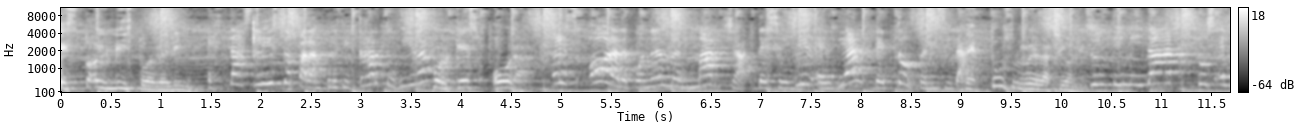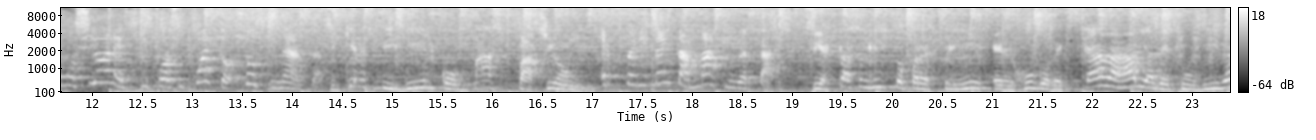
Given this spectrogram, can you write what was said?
Estoy listo, Evelyn. ¿Estás listo para amplificar tu vida? Porque es hora. Es hora de ponerlo en marcha, de subir el dial de tu felicidad. De tus relaciones. Tu intimidad, tus emociones y por supuesto tus finanzas. Si quieres vivir con más pasión. Experimenta más libertad. Si estás listo para exprimir el jugo de cada área de tu vida.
